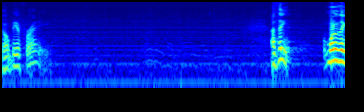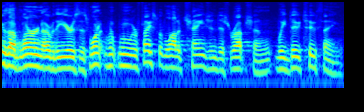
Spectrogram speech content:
Don't be afraid. I think one of the things I've learned over the years is when we're faced with a lot of change and disruption, we do two things.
